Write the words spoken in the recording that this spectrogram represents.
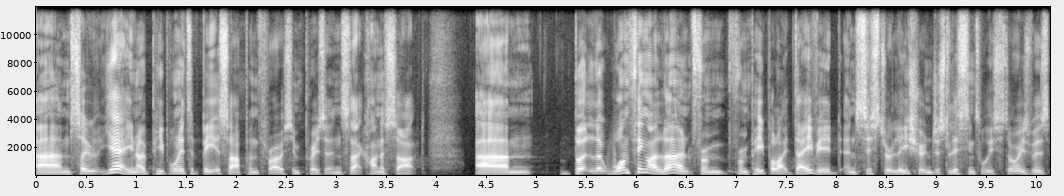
Um, so yeah, you know, people wanted to beat us up and throw us in prison, so that kind of sucked. Um, but look, one thing I learned from from people like David and Sister Alicia and just listening to all these stories was,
